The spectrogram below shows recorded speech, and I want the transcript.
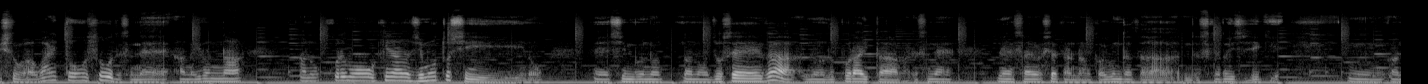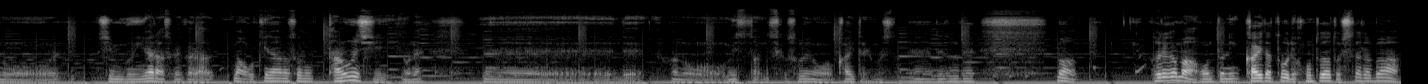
人が割と多そうですね。あのいろんなあのこれも沖縄の地元紙の、えー、新聞のあの女性がのルポライターがですね連載をしてたのなんか読んでたんですけど一時期、うん、あの新聞やらそれから、まあ、沖縄のそのタウン誌のね、えー、であの見てたんですけどそういうのが書いてありましたね。でそれでまあそれがまあ本当に書いた通り本当だとしたらば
